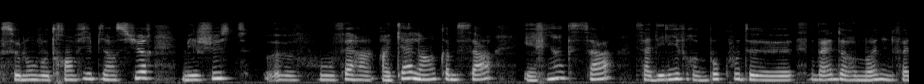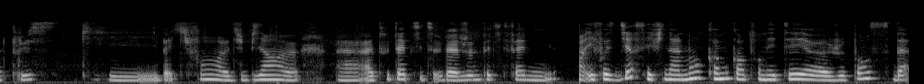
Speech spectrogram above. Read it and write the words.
selon votre envie bien sûr, mais juste euh, vous faire un, câlin comme ça, et rien que ça, ça délivre beaucoup de d'hormones une fois de plus qui, bah, qui font euh, du bien euh, à, toute la petite, la jeune petite famille. il faut se dire, c'est finalement comme quand on était, je pense, bah,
